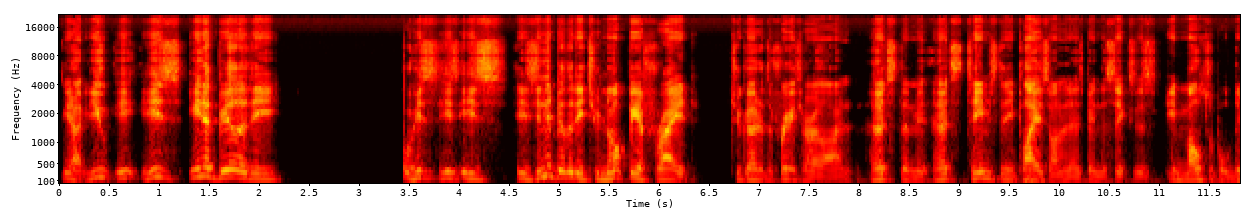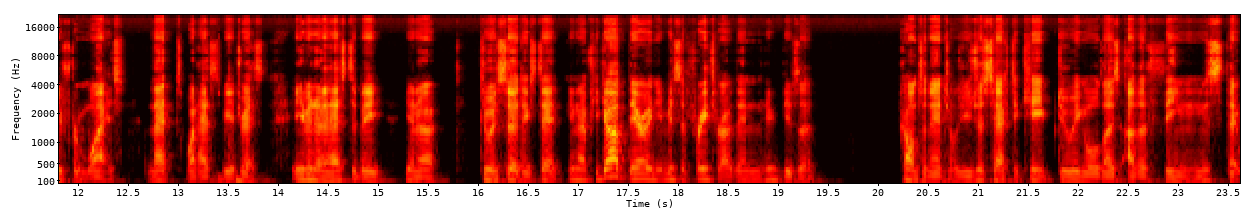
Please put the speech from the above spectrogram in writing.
you know, you his inability or his his his his inability to not be afraid to go to the free throw line hurts them. It hurts teams that he plays on, and has been the Sixers in multiple different ways, and that's what has to be addressed. Even if it has to be, you know, to a certain extent. You know, if you go up there and you miss a free throw, then who gives a continental? You just have to keep doing all those other things that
